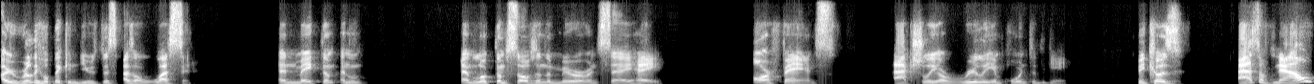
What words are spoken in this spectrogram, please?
I really hope they can use this as a lesson and make them and and look themselves in the mirror and say, hey, our fans actually are really important to the game. Because as of now,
